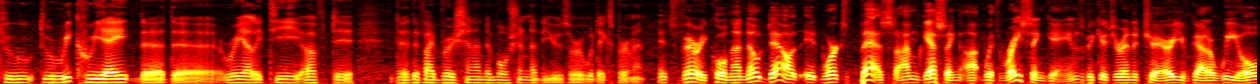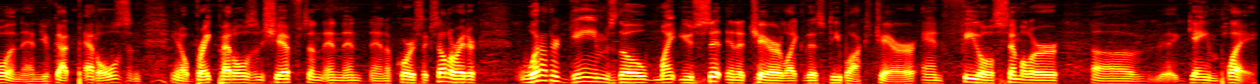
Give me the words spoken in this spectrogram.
to to recreate the the reality of the the, the vibration and the motion that the user would experiment It's very cool. Now, no doubt it works best, I'm guessing, uh, with racing games because you're in a chair, you've got a wheel, and, and you've got pedals, and, you know, brake pedals and shifts, and, and, and, and of course, accelerator. What other games, though, might you sit in a chair like this D-Box chair and feel similar uh, gameplay?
